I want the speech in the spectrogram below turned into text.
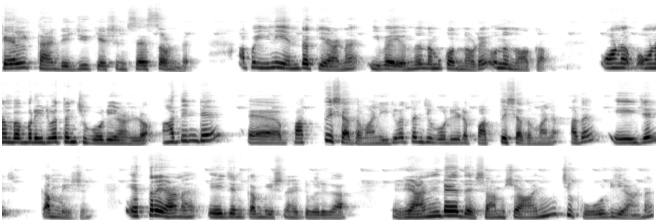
ഹെൽത്ത് ആൻഡ് എഡ്യൂക്കേഷൻ സെസ് ഉണ്ട്. അപ്പോൾ ഇനി എന്തൊക്കെയാണ് ഇവയൊന്ന് നമുക്കൊന്നുകൂടെ ഒന്ന് നോക്കാം. ഓണ ഓണം നവംബർ ഇരുപത്തഞ്ച് കോടിയാണല്ലോ. അതിന്റെ പത്ത് ശതമാനം ഇരുപത്തഞ്ച് കോടിയുടെ പത്ത് ശതമാനം അത് ഏജന്റ് കമ്മീഷൻ. എത്രയാണ് ഏജന്റ് കമ്മീഷനായിട്ട് വരിക? രണ്ട് ദശാംശം അഞ്ച് കോടിയാണ്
